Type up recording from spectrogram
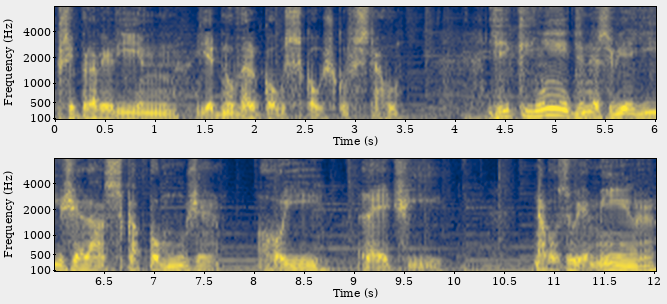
Připravil jim jednu velkou zkoušku vztahu. Díky ní dnes vědí, že láska pomůže, hojí, léčí, navozuje mír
